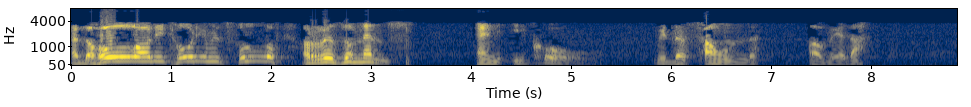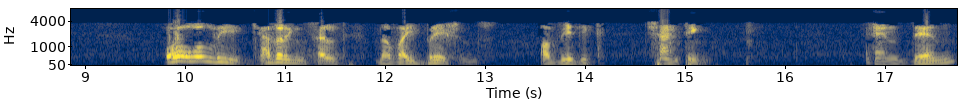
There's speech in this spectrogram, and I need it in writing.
That the whole auditorium is full of resonance and echo with the sound of Veda. All the gathering felt the vibrations of Vedic chanting. And then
